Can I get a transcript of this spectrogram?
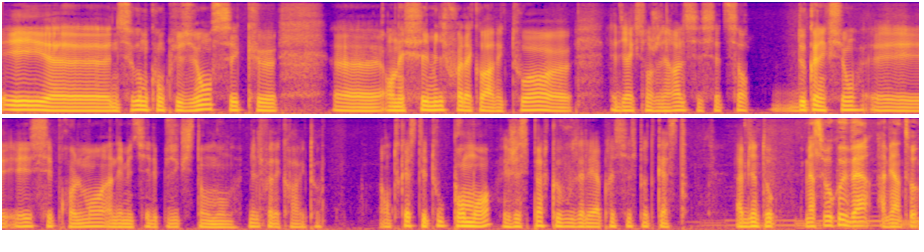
Et une seconde conclusion, c'est que euh, en effet, mille fois d'accord avec toi. Euh, la direction générale, c'est cette sorte de connexion et, c'est probablement un des métiers les plus excitants au monde. Mille fois d'accord avec toi. En tout cas, c'était tout pour moi et j'espère que vous allez apprécier ce podcast. À bientôt. Merci beaucoup Hubert, à bientôt.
